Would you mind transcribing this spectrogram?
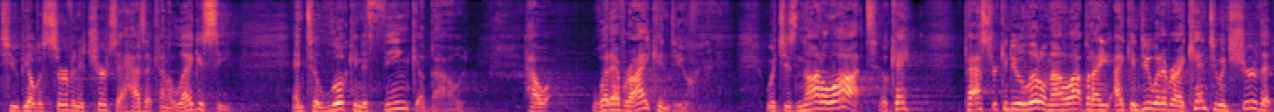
to be able to serve in a church that has that kind of legacy and to look and to think about how whatever I can do, which is not a lot, okay? Pastor can do a little, not a lot, but I, I can do whatever I can to ensure that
